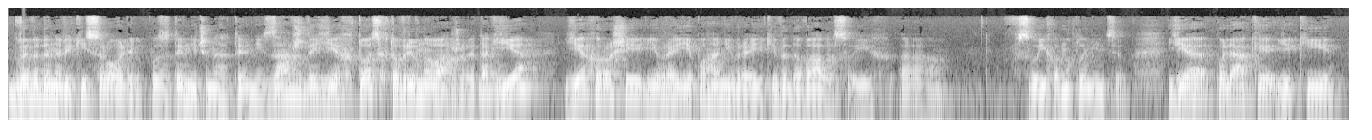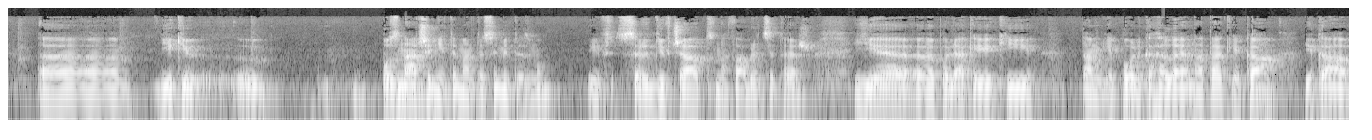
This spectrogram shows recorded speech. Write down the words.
Виведена в якійсь ролі, позитивній чи негативній, завжди є хтось, хто врівноважує. Так, є, є хороші євреї, є погані євреї, які видавали своїх, е, своїх одноплемінців. Є поляки, які, е, які е, позначені тим антисемітизмом, і серед дівчат на фабриці теж. Є е, поляки, які там є полька Гелена, так, яка, яка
